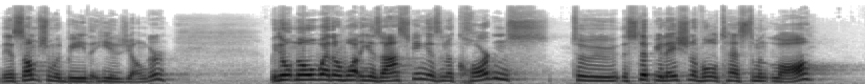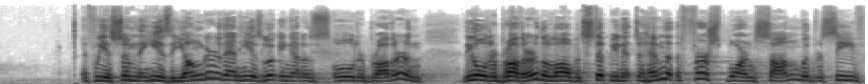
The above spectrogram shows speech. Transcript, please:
The assumption would be that he is younger. We don't know whether what he is asking is in accordance to the stipulation of Old Testament law. If we assume that he is the younger, then he is looking at his older brother, and the older brother, the law would stipulate to him that the firstborn son would receive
